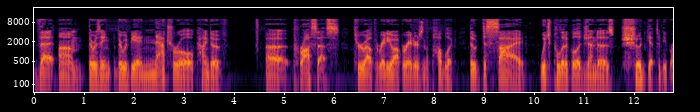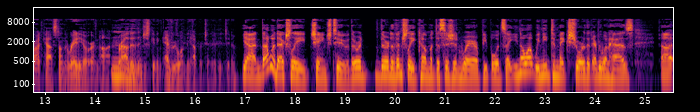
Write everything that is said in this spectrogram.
that um, there was a there would be a natural kind of uh, process throughout the radio operators and the public that would decide which political agendas should get to be broadcast on the radio or not, rather than just giving everyone the opportunity to. Yeah, and that would actually change too. There would there would eventually come a decision where people would say, you know what, we need to make sure that everyone has uh,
